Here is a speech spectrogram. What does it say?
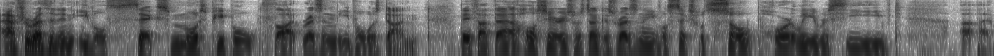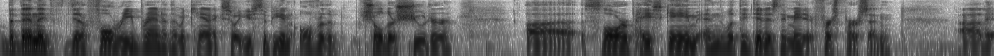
After Resident Evil Six, most people thought Resident Evil was done. They thought the whole series was done because Resident Evil Six was so poorly received. Uh, but then they did a full rebrand of the mechanics. So it used to be an over-the-shoulder shooter, uh, slower pace game, and what they did is they made it first person. Uh, they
